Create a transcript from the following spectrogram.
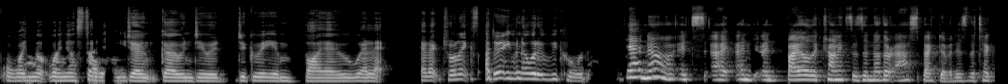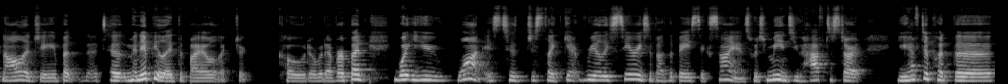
or when you're when you're studying you don't go and do a degree in bioelectronics i don't even know what it would be called Yeah, no, it's I, and and bioelectronics is another aspect of it, is the technology, but to manipulate the bioelectric code or whatever. But what you want is to just like get really serious about the basic science, which means you have to start. You have to put the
